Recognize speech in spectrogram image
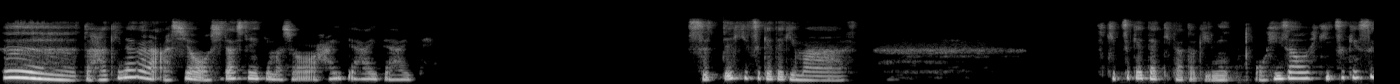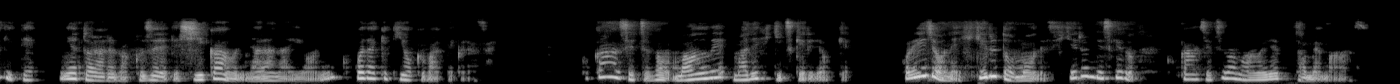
ふーっと吐きながら足を押し出していきましょう。吐いて吐いて吐いて。吸って引きつけてきます。引きつけてきたときに、お膝を引きつけすぎて、ニュートラルが崩れて C カーブにならないように、ここだけ気を配ってください。股関節の真上まで引きつけるで OK。これ以上ね、引けると思うんです。引けるんですけど、股関節の真上で止めます。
